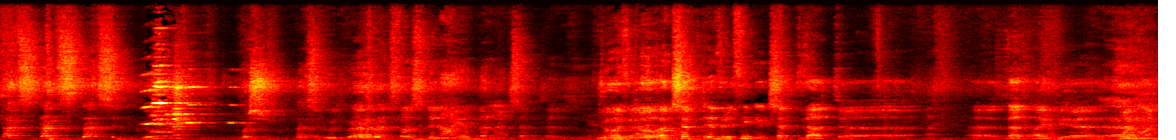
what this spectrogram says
That's that's that's a good question. That's a good. Uh, But but first deny it, then accept it. You want to accept everything except that uh, uh, that IP uh, one one.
